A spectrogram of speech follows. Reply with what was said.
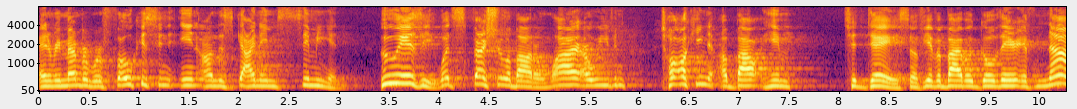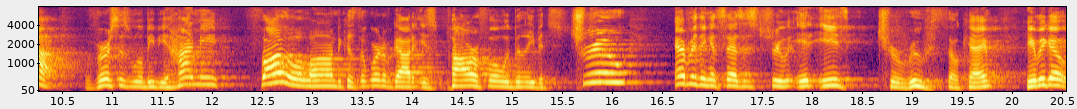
And remember, we're focusing in on this guy named Simeon. Who is he? What's special about him? Why are we even talking about him today? So if you have a Bible, go there. If not, verses will be behind me. Follow along because the Word of God is powerful. We believe it's true. Everything it says is true. It is truth, okay? Here we go.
